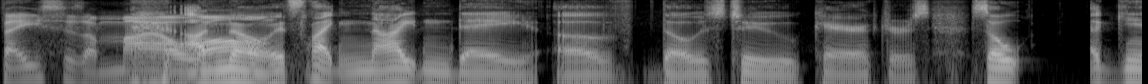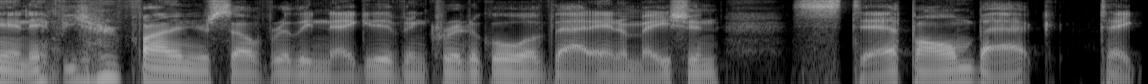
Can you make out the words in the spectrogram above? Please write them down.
face is a mile I know it's like night and day of those two characters. So again, if you're finding yourself really negative and critical of that animation, step on back, take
